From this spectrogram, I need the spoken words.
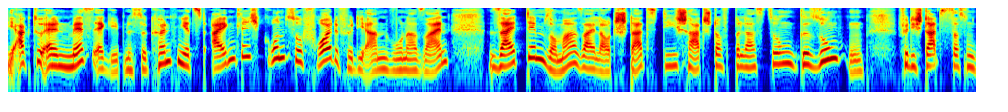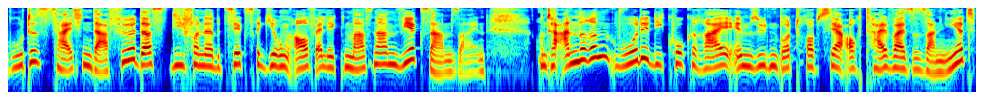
Die aktuellen Messergebnisse könnten jetzt eigentlich Grund zur Freude für die Anwohner sein. Seit dem Sommer sei laut Stadt die Schadstoffbelastung gesunken. Für die Stadt ist das ein gutes Zeichen dafür, dass die von der Bezirksregierung auferlegten Maßnahmen wirksam seien. Unter anderem wurde die Kokerei im Süden Bottrops ja auch teilweise saniert.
